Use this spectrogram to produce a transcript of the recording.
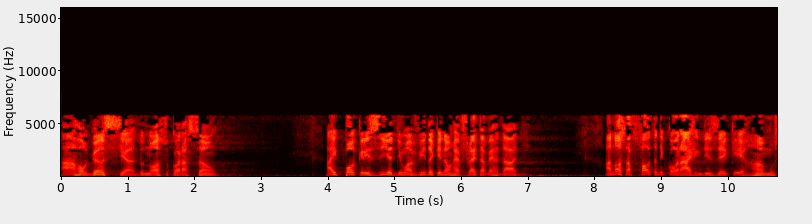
A arrogância do nosso coração, a hipocrisia de uma vida que não reflete a verdade, a nossa falta de coragem de dizer que erramos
